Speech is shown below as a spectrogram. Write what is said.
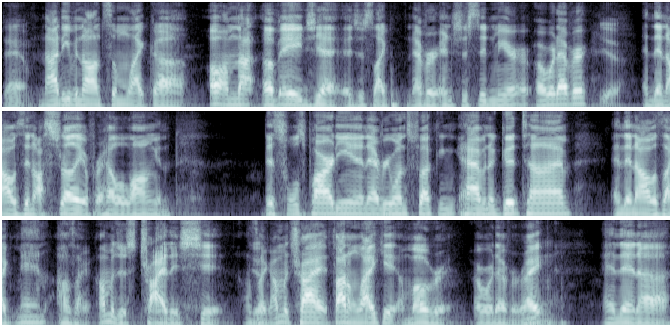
Damn. Not even on some like, uh, oh, I'm not of age yet. It just like never interested me or, or whatever. Yeah. And then I was in Australia for hella long, and this fool's partying, everyone's fucking having a good time. And then I was like, man, I was like, I'm gonna just try this shit. I was Yeah. like, I'm gonna try it. If I don't like it, I'm over it or whatever, right? And then, uh,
